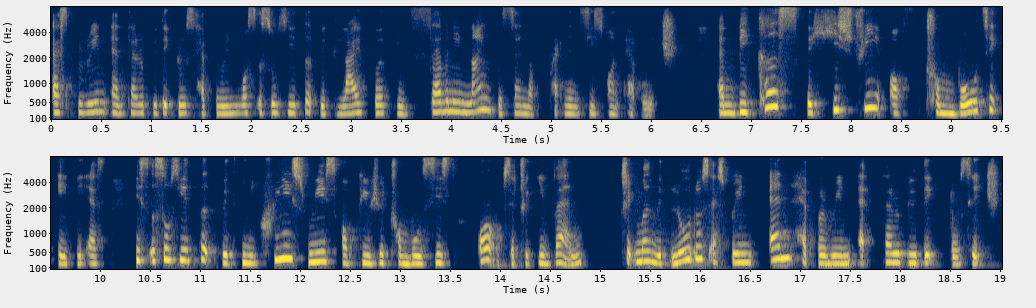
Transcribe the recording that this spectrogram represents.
aspirin and therapeutic dose heparin was associated with live birth in 79% of pregnancies on average. And because the history of thrombotic APS is associated with increased risk of future thrombosis or obstetric event, treatment with low-dose aspirin and heparin at therapeutic dosage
